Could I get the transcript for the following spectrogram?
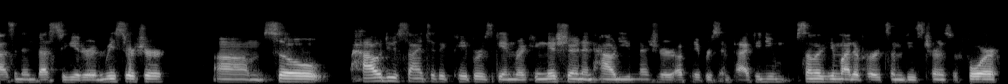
as an investigator and researcher. Um, so how do scientific papers gain recognition and how do you measure a paper's impact? And you, some of you might have heard some of these terms before,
